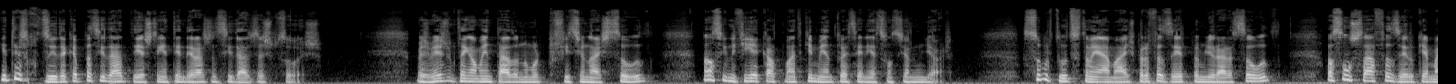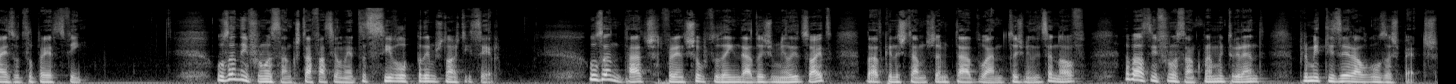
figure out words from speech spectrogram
e ter reduzido a capacidade deste em atender às necessidades das pessoas. Mas mesmo que tenha aumentado o número de profissionais de saúde, não significa que automaticamente o SNS funcione melhor. Sobretudo se também há mais para fazer para melhorar a saúde ou se não está a fazer o que é mais útil para esse fim. Usando a informação que está facilmente acessível, podemos nós dizer? Usando dados referentes sobretudo ainda a 2018, dado que ainda estamos a metade do ano de 2019, a base de informação, que não é muito grande, permite dizer alguns aspectos.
